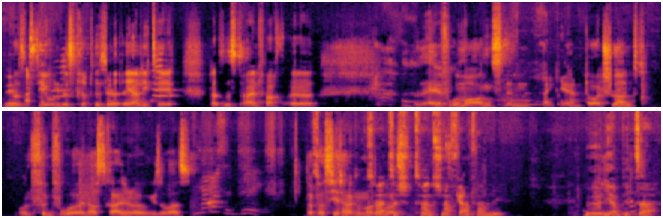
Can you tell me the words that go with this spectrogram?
Ja. Das ist die ungeskriptete Realität. Das ist einfach äh, 11 Uhr morgens in, in Deutschland und 5 Uhr in Australien oder irgendwie sowas. Da passiert halt nun mal sowas. 20, 20 nach 5 haben die. Bö, die haben Pizza.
